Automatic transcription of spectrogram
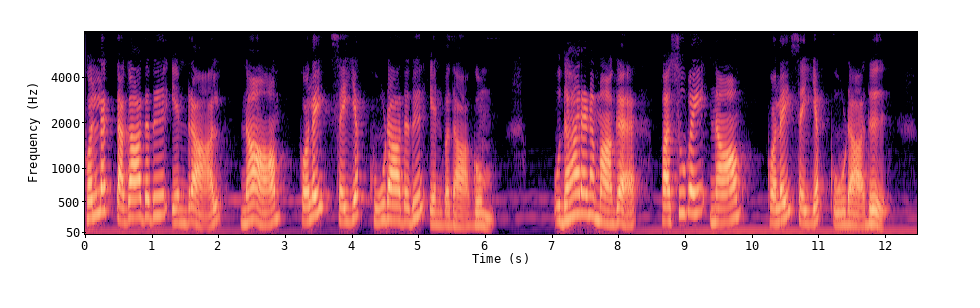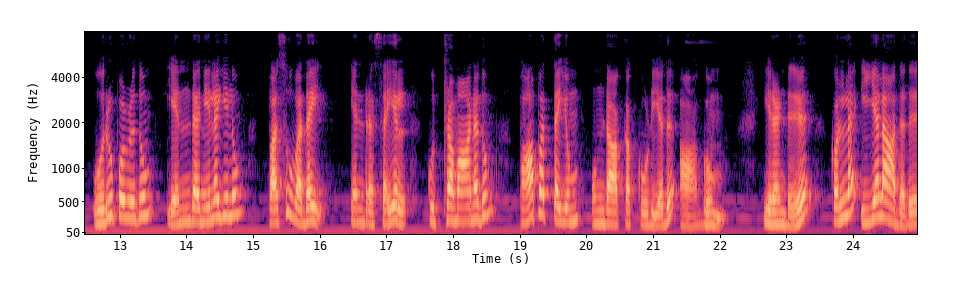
கொல்லத்தகாதது என்றால் நாம் கொலை செய்யக்கூடாதது என்பதாகும். உதாரணமாக பசுவை நாம் கொலை செய்யக்கூடாது. ஒரு பொழுதும் எந்த நிலையிலும் பசுவதை என்ற செயல் குற்றமானதும் பாபத்தையும் உண்டாக்கக்கூடியது ஆகும். இரண்டு கொல்ல இயலாதது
